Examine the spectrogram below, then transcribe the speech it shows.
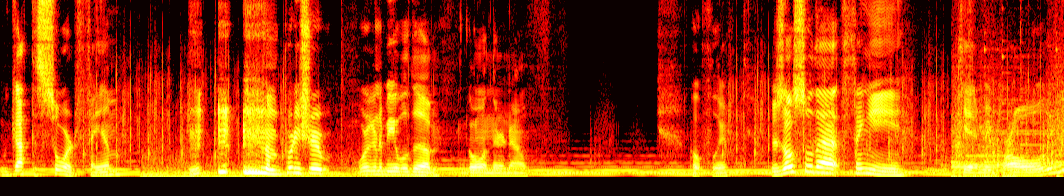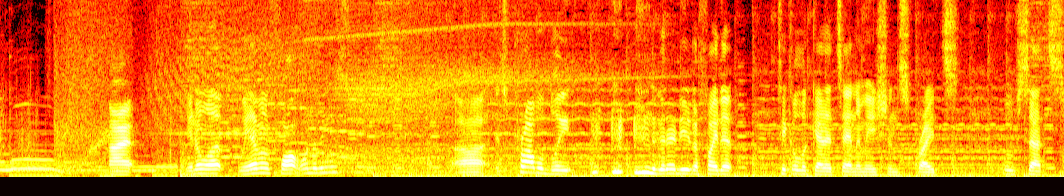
We got the sword, fam. I'm pretty sure we're going to be able to go in there now. Hopefully. There's also that thingy. Get me, bro. Alright. You know what? We haven't fought one of these. Uh, it's probably a good idea to fight it. Take a look at its animation, sprites, move sets.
